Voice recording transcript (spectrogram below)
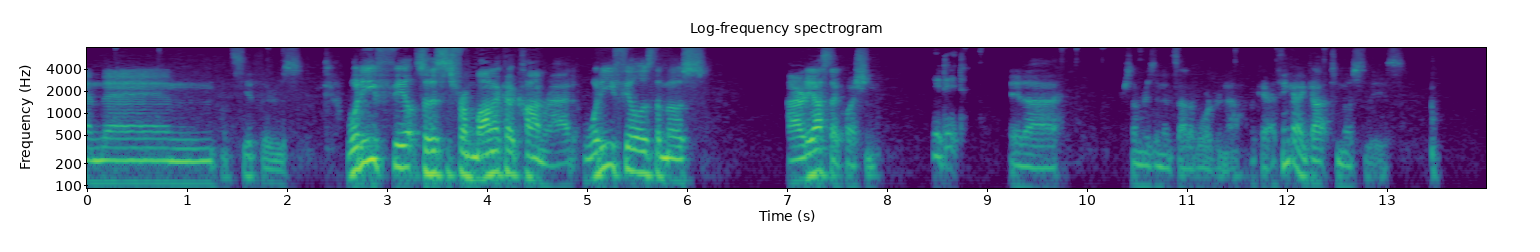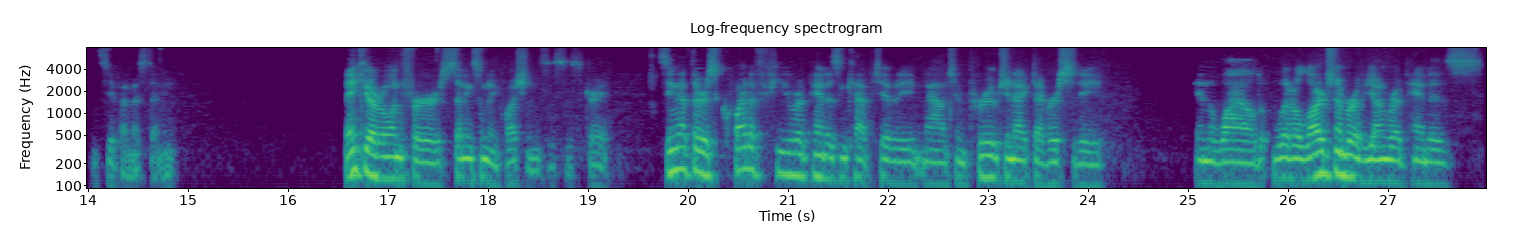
And then let's see if there's. What do you feel? So this is from Monica Conrad. What do you feel is the most? I already asked that question. You did. It uh, for some reason it's out of order now. Okay, I think I got to most of these. Let's see if I missed any. Thank you everyone for sending so many questions. This is great. Seeing that there's quite a few red pandas in captivity now to improve genetic diversity in the wild, would a large number of young red pandas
